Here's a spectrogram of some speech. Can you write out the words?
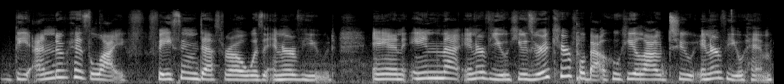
the end of his life, facing death row, was interviewed. And in that interview, he was very careful about who he allowed to interview him.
